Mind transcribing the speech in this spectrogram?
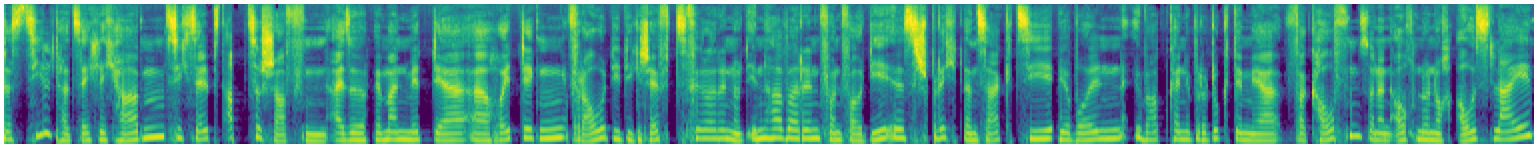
das Ziel tatsächlich haben, sich selbst abzuschaffen. Also wenn man mit der äh, heutigen Frau, die die Geschäftsführerin und Inhaberin von VD ist, spricht, dann sagt sie, wir wollen überhaupt keine Produkte mehr verkaufen, sondern auch nur noch ausleihen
